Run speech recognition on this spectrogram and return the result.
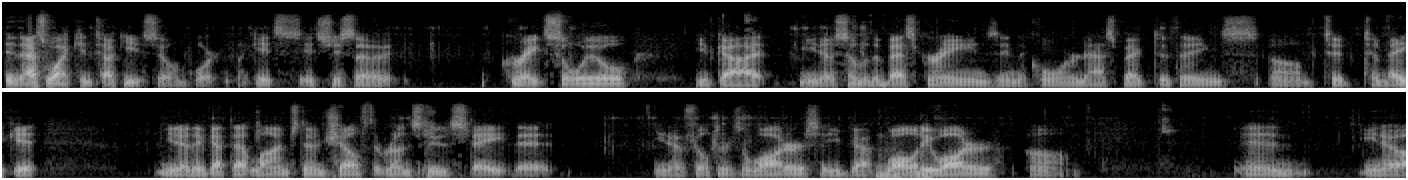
and that's why Kentucky is so important. Like it's it's just a great soil. You've got you know some of the best grains in the corn aspect of things um, to to make it. You know they've got that limestone shelf that runs through the state that you know filters the water, so you've got quality water. Um, and you know,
